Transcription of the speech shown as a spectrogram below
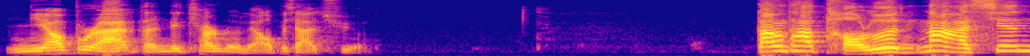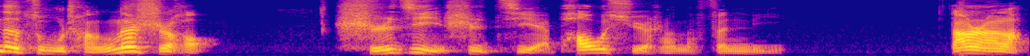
你要不然，咱这天儿就聊不下去了。当他讨论那仙的组成的时候，实际是解剖学上的分离。当然了。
